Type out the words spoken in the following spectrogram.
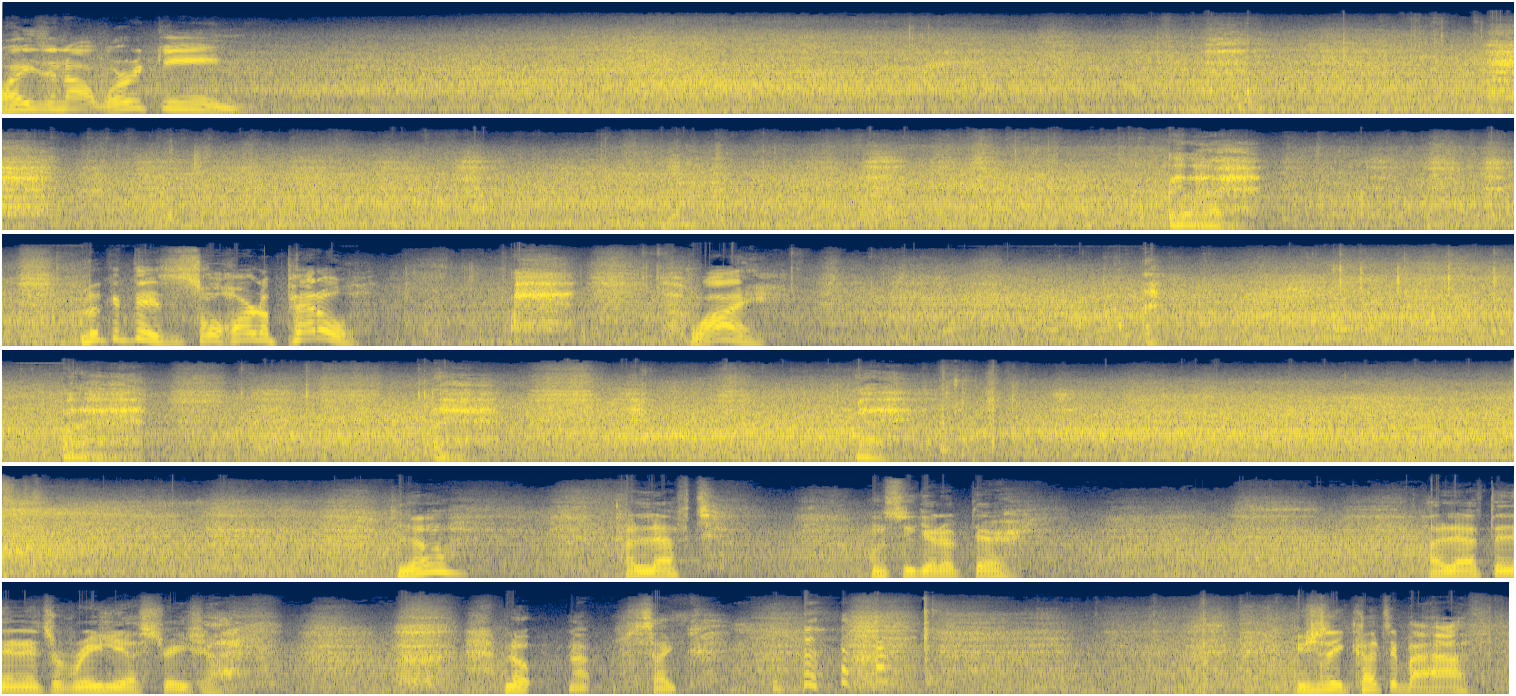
Why is it not working? Look at this, it's so hard to pedal. Why? No, I left once we get up there. I left and then it's really a straight shot. Nope, not psych. Usually cuts it by half.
